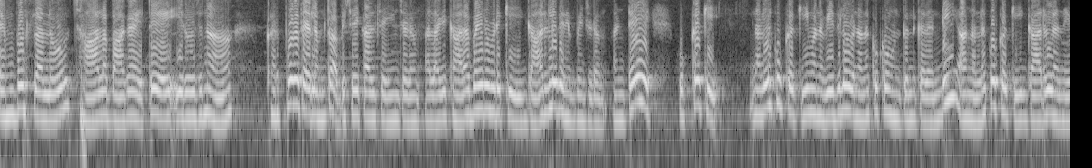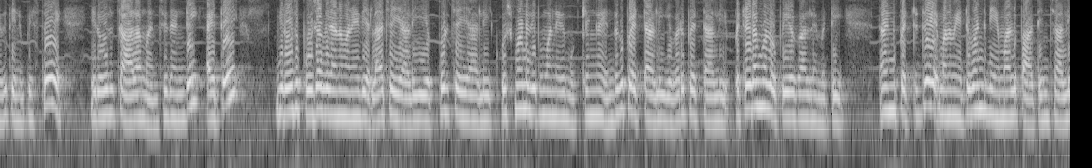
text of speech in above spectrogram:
టెంపుల్స్లలో చాలా బాగా అయితే ఈ రోజున కర్పూర తైలంతో అభిషేకాలు చేయించడం అలాగే కాలభైరవుడికి గారెలు తినిపించడం. అంటే కుక్కకి నల్ల కుక్కకి మన వీధిలో నల్ల కుక్క ఉంటుంది కదండి ఆ నల్ల కుక్కకి గారెలు అనేవి తినిపిస్తే ఈరోజు చాలా మంచిదండి. అయితే ఈరోజు పూజా విధానం అనేది ఎలా చేయాలి ఎప్పుడు చేయాలి కూష్మాండ దీపం అనేది ముఖ్యంగా ఎందుకు పెట్టాలి ఎవరు పెట్టాలి పెట్టడం వల్ల ఉపయోగాలు ఏమిటి దాన్ని పెట్టితే మనం ఎటువంటి నియమాలు పాటించాలి?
